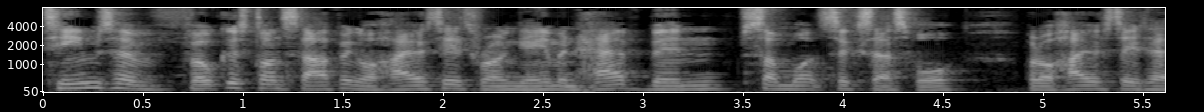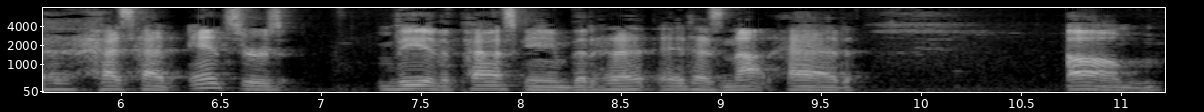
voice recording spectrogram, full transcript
teams have focused on stopping Ohio State's run game and have been somewhat successful. But Ohio State ha- has had answers via the pass game that it ha- it has not had. Um,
